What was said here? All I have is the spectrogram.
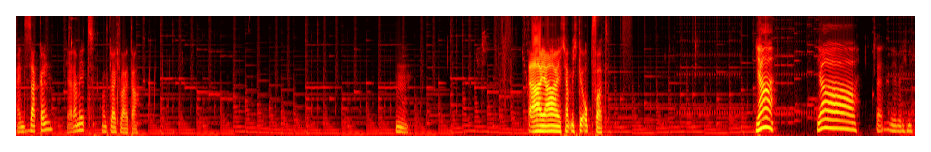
einsackeln. Ja, damit. Und gleich weiter. Hm. Ah ja, ich habe mich geopfert. Ja! Ja! Äh, nee, will ich nicht.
